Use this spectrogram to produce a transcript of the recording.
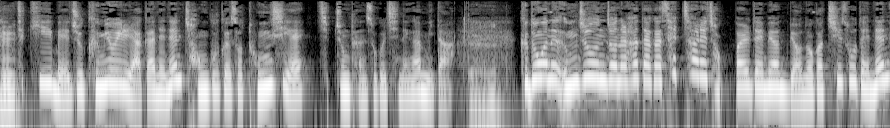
음흠. 특히 매주 금요일 야간에는 전국에서 동시에 집중 단속을 진행합니다. 네. 그동안은 음주운전을 하다가 세 차례 적발되면 면허가 취소되는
